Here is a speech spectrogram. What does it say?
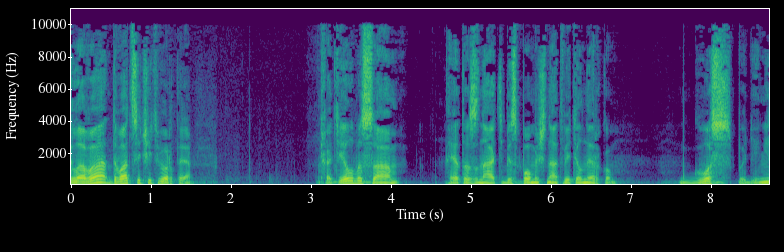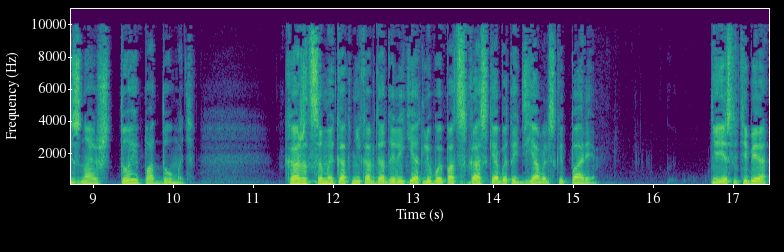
Глава 24. «Хотел бы сам это знать», — беспомощно ответил Нерком. «Господи, не знаю, что и подумать. Кажется, мы как никогда далеки от любой подсказки об этой дьявольской паре. И если тебе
